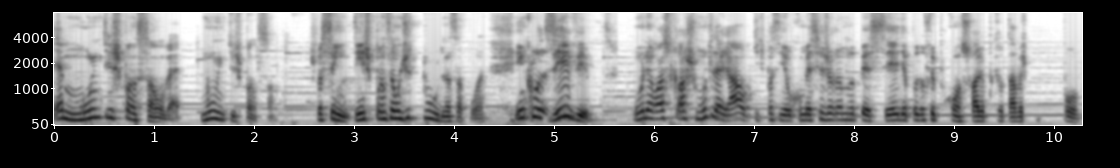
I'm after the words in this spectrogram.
É muita expansão, velho. Muita expansão. Tipo assim, tem expansão de tudo nessa porra. Inclusive, um negócio que eu acho muito legal, que, tipo assim, eu comecei jogando no PC, depois eu fui pro console, porque eu tava, tipo, pô,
